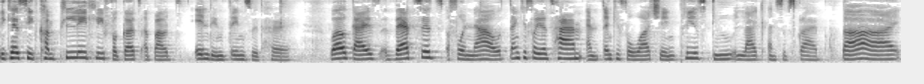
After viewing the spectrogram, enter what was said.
because he completely forgot about ending things with her. Well, guys, that's it for now. Thank you for your time and thank you for watching. Please do like and subscribe. Bye.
